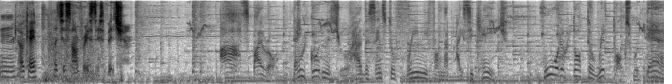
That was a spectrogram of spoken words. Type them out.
Mm, okay. Let's just unfreeze this bitch. Ah, Spyro. Thank goodness you had the sense to free me from that icy cage. Who would have thought the Riptocs would dare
